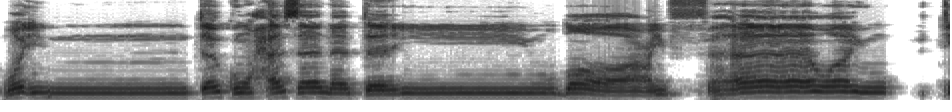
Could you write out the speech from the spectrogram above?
وإن تك حسنة يضاعفها ويؤت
